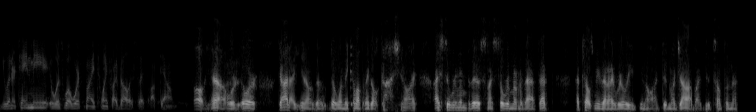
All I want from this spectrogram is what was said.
You entertained me. It was well worth my twenty-five dollars that I plopped down." Oh yeah, or or God, I you know the the when they come up and they go, "Gosh, you know, I I still remember this and I still remember that." That that tells me that I really, you know, I did my job. I did something that,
